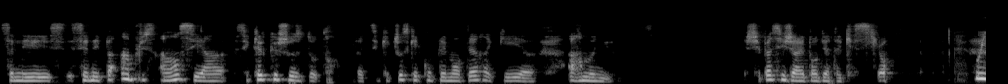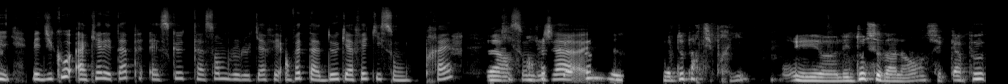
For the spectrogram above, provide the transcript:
Ce n'est pas 1 plus 1, c'est quelque chose d'autre. En fait, c'est quelque chose qui est complémentaire et qui est euh, harmonieux. Je ne sais pas si j'ai répondu à ta question. Oui, mais du coup, à quelle étape est-ce que tu assembles le café? En fait, tu as deux cafés qui sont prêts, qui sont déjà, il y a deux parties pris et euh, les deux se valent, hein. C'est qu'un peu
